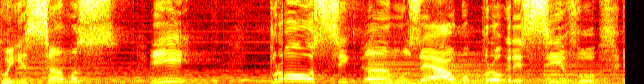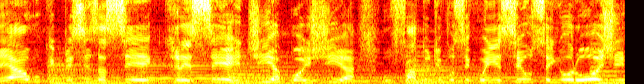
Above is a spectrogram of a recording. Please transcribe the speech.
Conheçamos e prossigamos, é algo progressivo, é algo que precisa ser crescer dia após dia. O fato de você conhecer o Senhor hoje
